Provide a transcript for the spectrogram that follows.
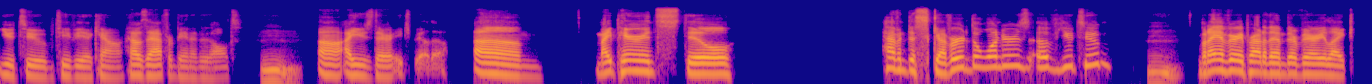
YouTube TV account. How's that for being an adult? Hmm. Uh, I use their HBO though. Um, my parents still haven't discovered the wonders of YouTube, Hmm. but I am very proud of them. They're very like,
